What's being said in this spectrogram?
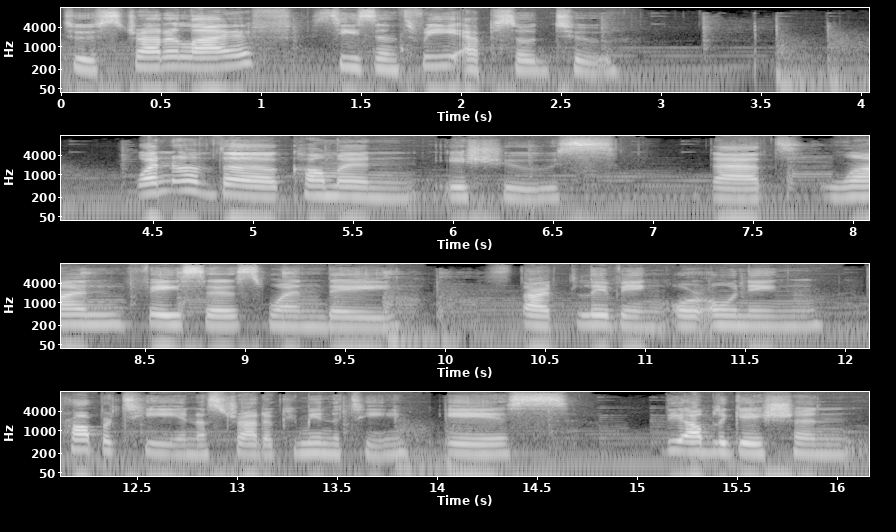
to Strata Life Season 3, Episode 2. One of the common issues that one faces when they start living or owning property in a strata community is the obligation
